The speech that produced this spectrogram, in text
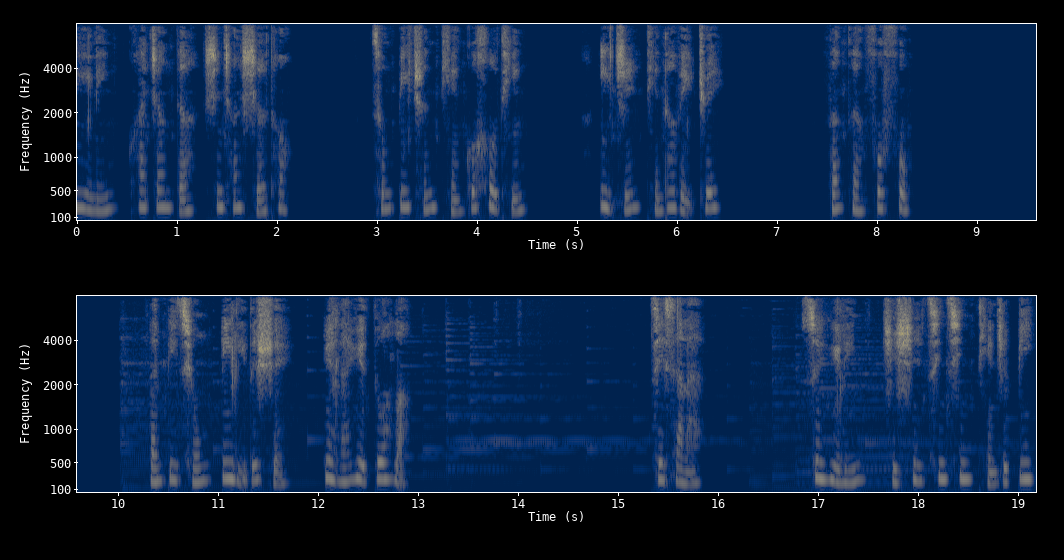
玉玲夸张的伸长舌头，从逼唇舔过后庭，一直舔到尾椎，反反复复。蓝碧琼逼里的水越来越多了。接下来，孙玉玲只是轻轻舔着逼，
